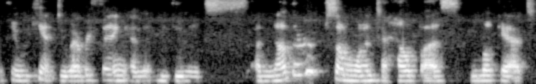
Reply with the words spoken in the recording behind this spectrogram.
okay, we can't do everything, and that we do need another someone to help us look at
